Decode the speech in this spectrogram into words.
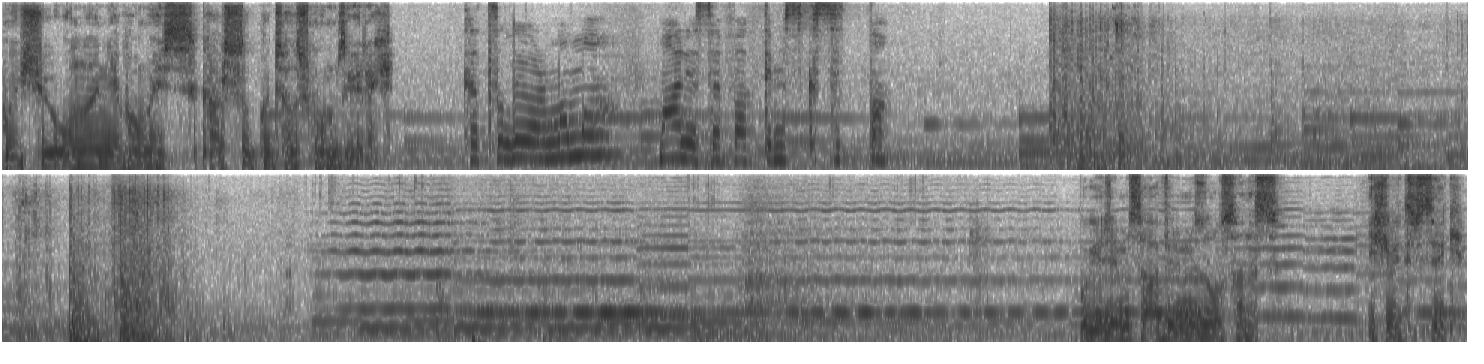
Bu işi online yapamayız. Karşılıklı çalışmamız gerek. Katılıyorum ama maalesef vaktimiz kısıtlı. Bu gece misafirimiz olsanız, işi bitirsek.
